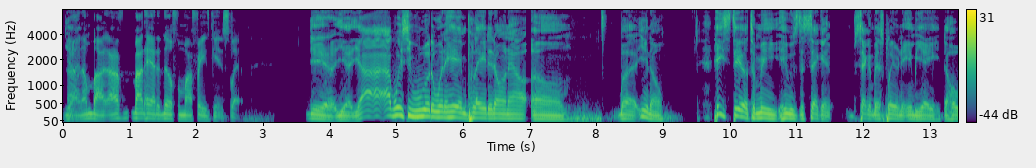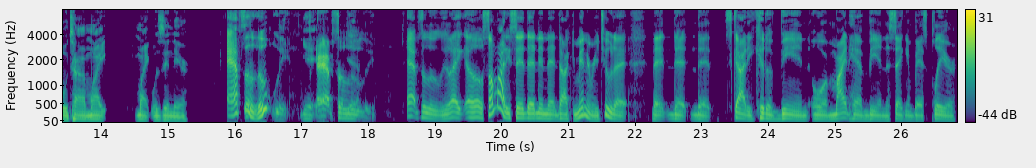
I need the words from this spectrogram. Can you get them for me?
Yeah. all right I'm about I've about had enough of my face getting slapped Yeah, yeah, yeah. I, I wish he would have went ahead and played it on out. Um, but you know, he still to me he was the second second best player in the NBA the whole time Mike Mike was in there. absolutely Yeah, Absolutely. Absolutely. Like uh somebody said that in that documentary too that that that that Scottie could have been or might have been the second best player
